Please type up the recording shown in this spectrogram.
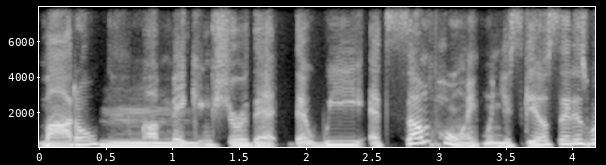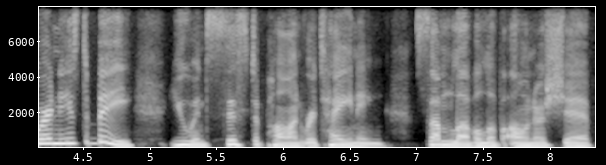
model, mm. uh, making sure that that we at some point when your skill set is where it needs to be, you insist upon retaining some level of ownership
